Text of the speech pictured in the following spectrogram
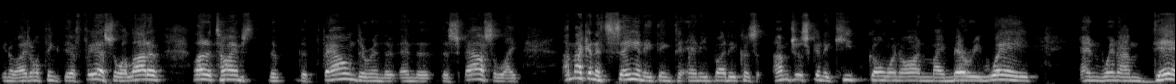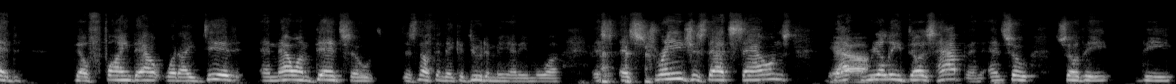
you know, I don't think they're fair. So a lot of, a lot of times the, the founder and the, and the, the spouse are like, I'm not going to say anything to anybody because I'm just going to keep going on my merry way. And when I'm dead, they'll find out what I did. And now I'm dead. So there's nothing they could do to me anymore. As, as strange as that sounds, yeah. that really does happen. And so, so the, the,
